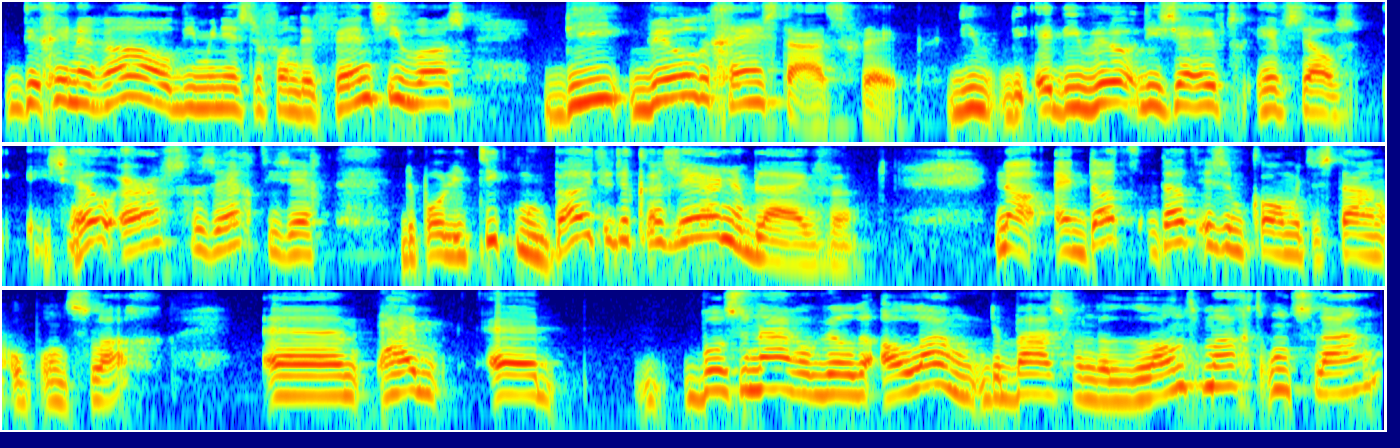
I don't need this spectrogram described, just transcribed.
de generaal die minister van Defensie was, die wilde geen staatsgreep. Die, die, die, wil, die ze heeft, heeft zelfs iets heel ergs gezegd. Die zegt, de politiek moet buiten de kazerne blijven. Nou, en dat, dat is hem komen te staan op ontslag. Uh, hij, uh, Bolsonaro wilde al lang de baas van de landmacht ontslaan.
